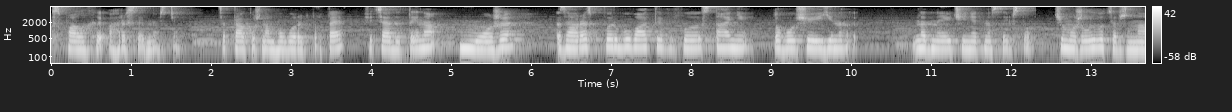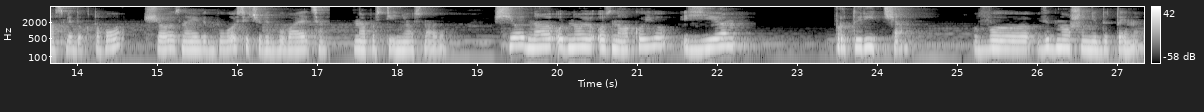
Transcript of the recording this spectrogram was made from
спалахи агресивності. Це також нам говорить про те, що ця дитина може зараз перебувати в стані того, що її над нею чинять насильство, чи можливо це вже наслідок того, що з нею відбулося чи відбувається на постійній основі. Ще одна, одною ознакою є протиріччя в відношенні дитини.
